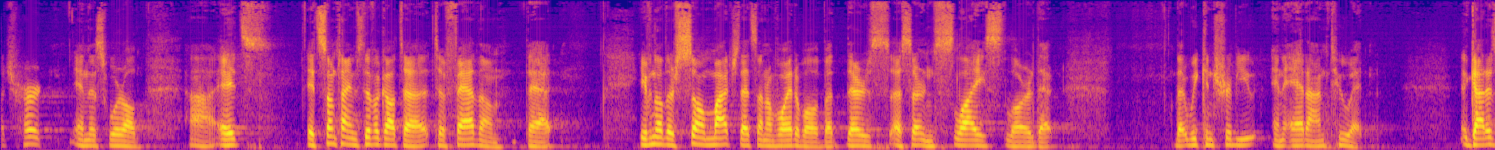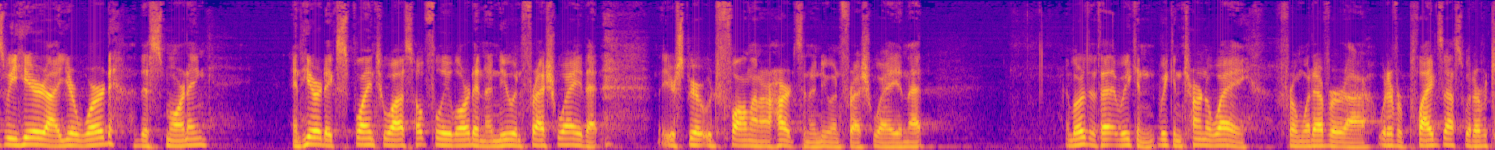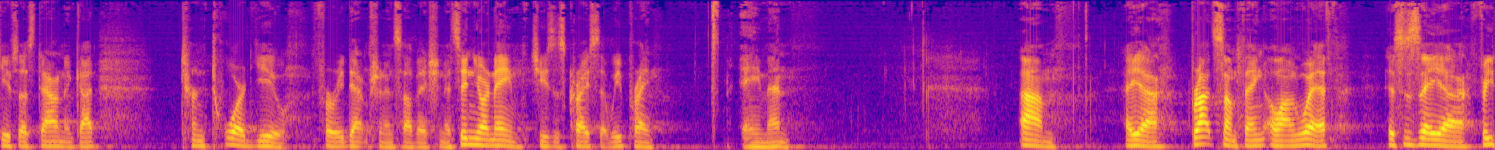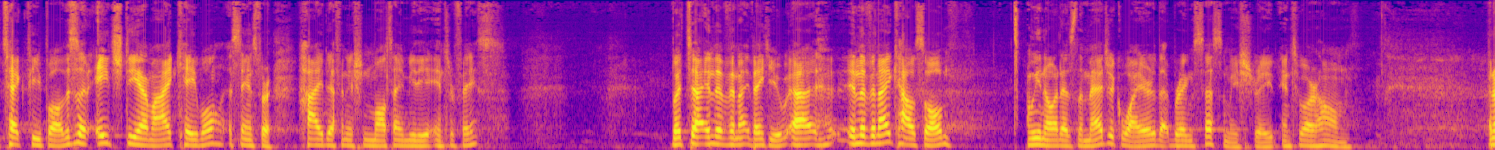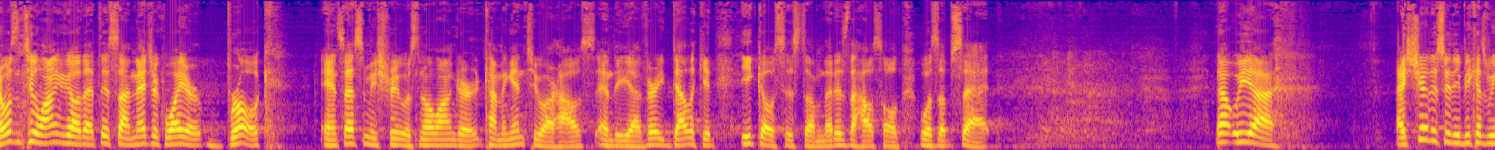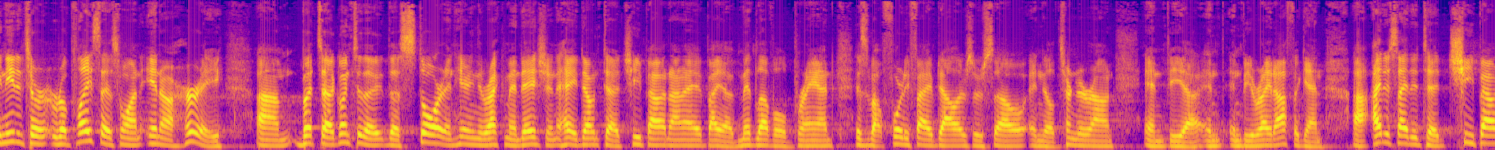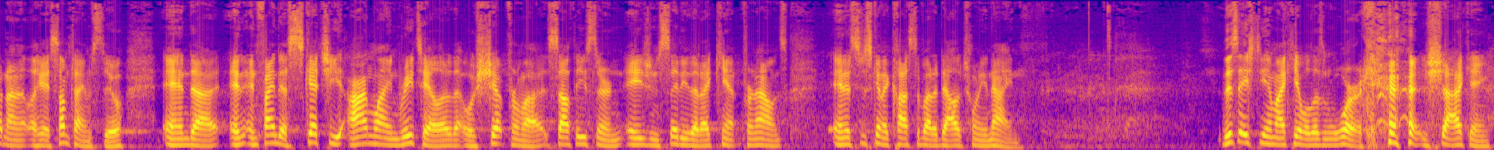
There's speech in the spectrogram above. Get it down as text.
much hurt in this world. Uh, it's, it's sometimes difficult to, to fathom that even though there's so much that's unavoidable, but there's a certain slice, Lord, that, that we contribute and add on to it. God, as we hear uh, your word this morning and hear it explained to us, hopefully, Lord, in a new and fresh way, that, that your spirit would fall on our hearts in a new and fresh way, and that, and Lord, that, that we, can, we can turn away from whatever, uh, whatever plagues us, whatever keeps us down, and God, turn toward you for redemption and salvation. It's in your name, Jesus Christ, that we pray. Amen. Um, I uh, brought something along with. This is a, uh, for you tech people, this is an HDMI cable. It stands for High Definition Multimedia Interface. But uh, in the Venike, thank you. Uh, in the Venike household, we know it as the magic wire that brings Sesame Street into our home. And it wasn't too long ago that this uh, magic wire broke and Sesame Street was no longer coming into our house, and the uh, very delicate ecosystem that is the household was upset. now, we, uh, I share this with you because we needed to re- replace this one in a hurry. Um, but uh, going to the, the store and hearing the recommendation, hey, don't uh, cheap out on it, buy a mid level brand. It's about $45 or so, and you'll turn it around and be, uh, and, and be right off again. Uh, I decided to cheap out on it like I sometimes do and, uh, and, and find a sketchy online retailer that was shipped from a southeastern Asian city that I can't pronounce, and it's just going to cost about $1.29 this HDMI cable doesn't work. Shocking.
